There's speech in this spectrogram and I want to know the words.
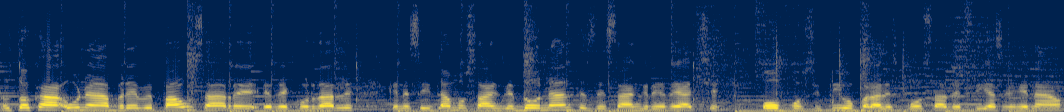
Nos toca una breve pausa, re- recordarles que necesitamos sangre, donantes de sangre RH o positivo para la esposa de Frías Genao.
